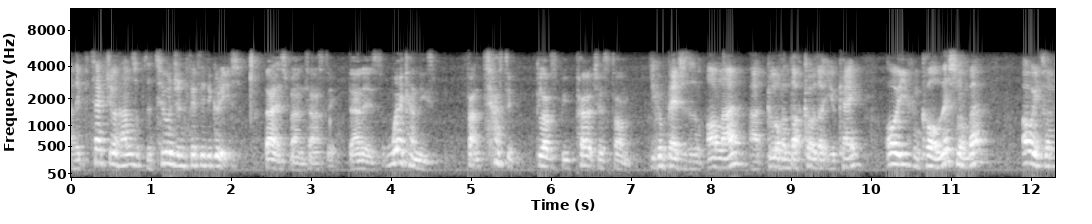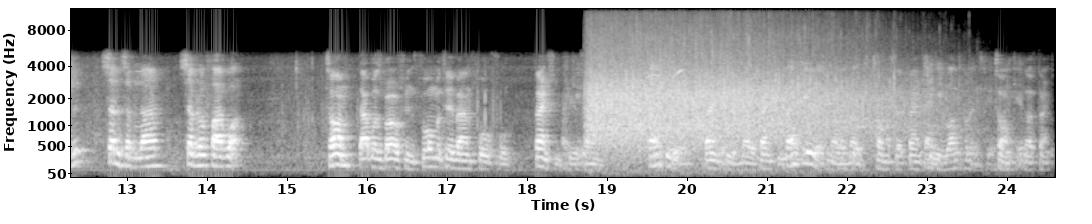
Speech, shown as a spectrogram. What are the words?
and they protect your hands up to 250 degrees. That is fantastic. That is. Where can these fantastic gloves be purchased, Tom? You can purchase them online at glovin.co.uk or you can call this number 0800 779 7051. Tom, that was both informative and thoughtful. Thank you for Thank your you. time. Thank you. Thank you. No, thank you. Thank you. No, no. Tom, I said thank, you. Thank you. you. Wonderful interview. Tom, Thank you. no, thanks.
